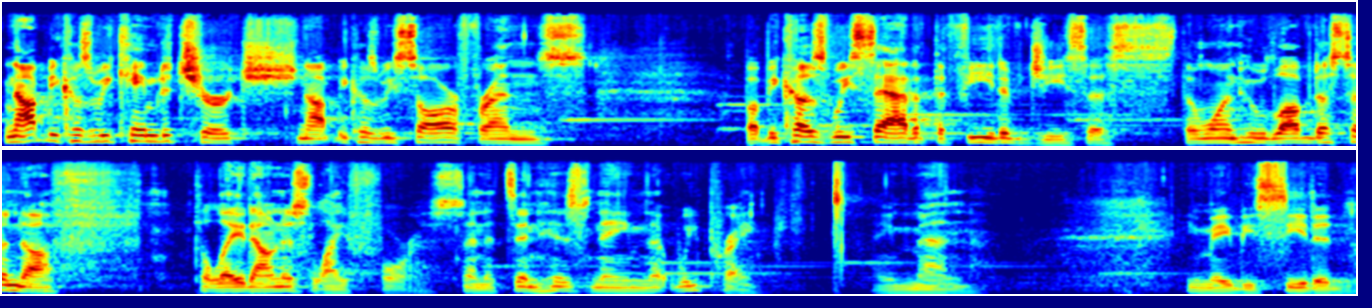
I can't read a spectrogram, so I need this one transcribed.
not because we came to church, not because we saw our friends but because we sat at the feet of Jesus, the one who loved us enough to lay down his life for us. And it's in his name that we pray. Amen. You may be seated.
